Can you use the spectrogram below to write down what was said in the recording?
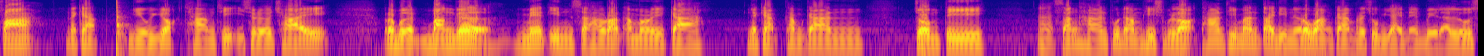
ฟ้านะครับนิวยอร์กไทม์ที่อิสราเอลใช้ระเบิดบังเกอร์ made in สหรัฐอเมริกานะครับทำการโจมตีสังหารผู้นำฮิชบลาะฐานที่มั่นใต้ดินระหว่างการประชุมใหญ่ในเบลารุส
